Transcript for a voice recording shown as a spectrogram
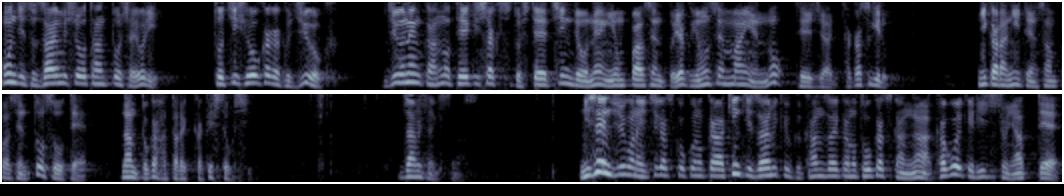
本日財務省担当者より、土地評価額10億、10年間の定期借地として賃料年4%約4000万円の提示あり、高すぎる。2から2.3%を想定。なんとか働きかけしてほしい。財務省に聞きます。2015年1月9日、近畿財務局関西課の統括官が籠池理事長に会って、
